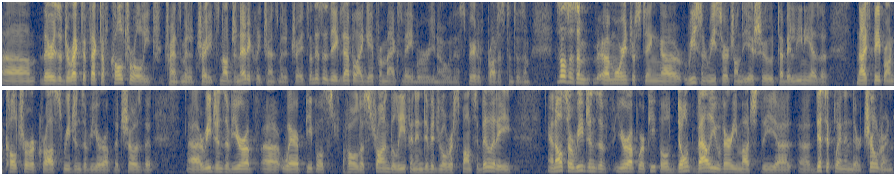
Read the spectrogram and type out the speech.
um, there is a direct effect of culturally tr- transmitted traits, not genetically transmitted traits. And this is the example I gave from Max Weber, you know, with the spirit of Protestantism. There's also some uh, more interesting uh, recent research on the issue. Tabellini has a nice paper on culture across regions of Europe that shows that uh, regions of Europe uh, where people hold a strong belief in individual responsibility, and also regions of Europe where people don't value very much the uh, uh discipline in their children,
